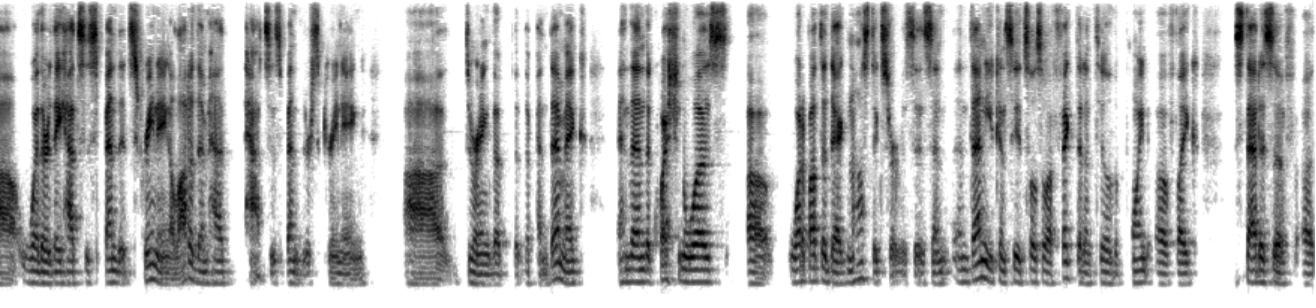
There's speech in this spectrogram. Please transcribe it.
uh, whether they had suspended screening, a lot of them had had suspended their screening uh, during the, the, the pandemic. And then the question was, uh, what about the diagnostic services? And and then you can see it's also affected until the point of like status of uh,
